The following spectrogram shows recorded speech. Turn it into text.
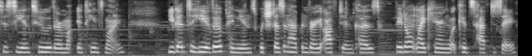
to see into their a teen's mind. You get to hear their opinions, which doesn't happen very often because they don't like hearing what kids have to say.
